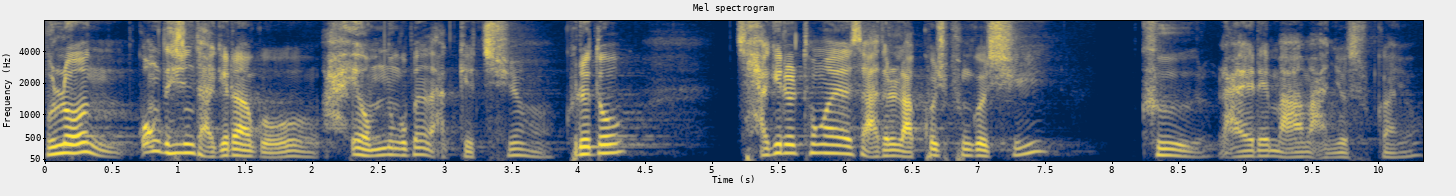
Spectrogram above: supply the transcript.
물론 꽁 대신 닭이라고 아예 없는 것보다 낫겠지요. 그래도 자기를 통하여서 아들을 낳고 싶은 것이 그 라헬의 마음 아니었을까요?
